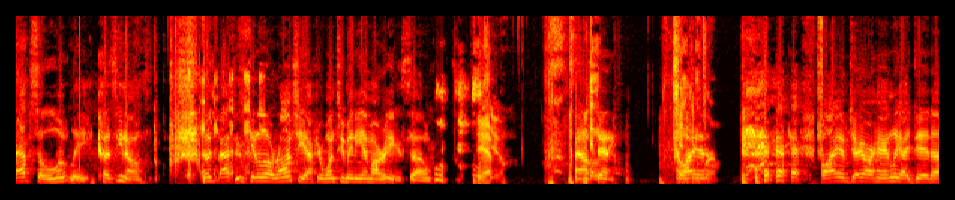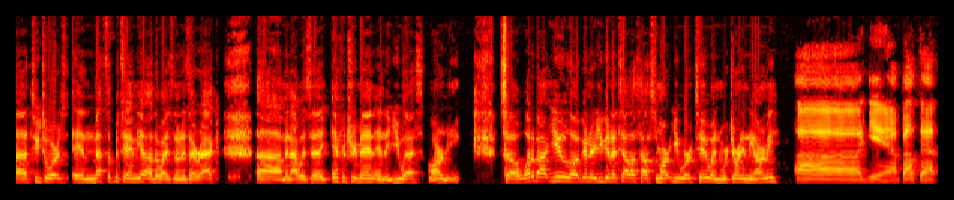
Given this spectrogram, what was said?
Absolutely, because you know those bathrooms get a little raunchy after one too many MREs. So Yep. outstanding. So Can I am, confirm. so I am J.R. Handley. I did uh, two tours in Mesopotamia, otherwise known as Iraq, um, and I was an infantryman in the U.S. Army. So, what about you, Logan? Are you going to tell us how smart you were too, and we're joining the Army? Uh, yeah, about that.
